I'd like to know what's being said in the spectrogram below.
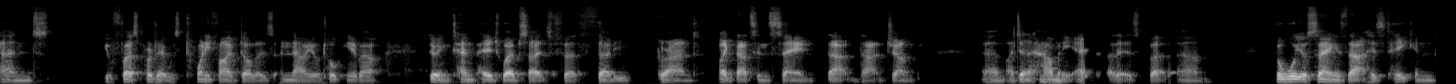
and your first project was $25 and now you're talking about doing 10 page websites for 30 grand. Like that's insane. That that jump. Um, I don't know how mm-hmm. many X that is, but um, but what you're saying is that has taken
